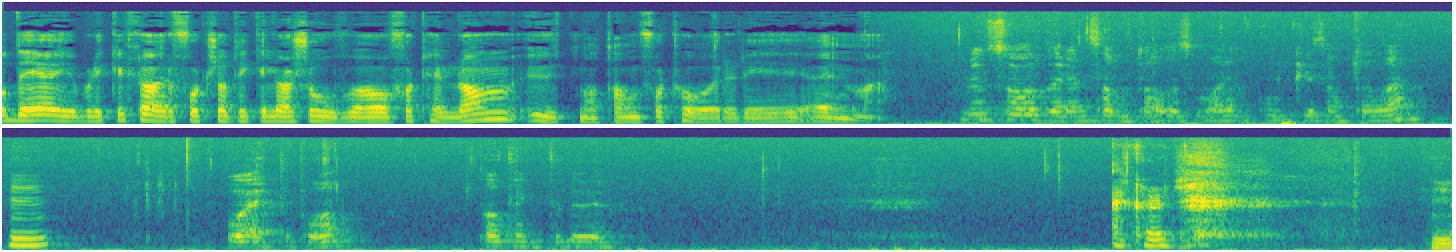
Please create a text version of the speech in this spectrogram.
Og det øyeblikket klarer fortsatt ikke Lars Ove å fortelle om uten at han får tårer i øynene. Men så hadde dere en samtale som var en ordentlig samtale. Mm. Og etterpå, da tenkte du Jeg klarte det. Mm.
